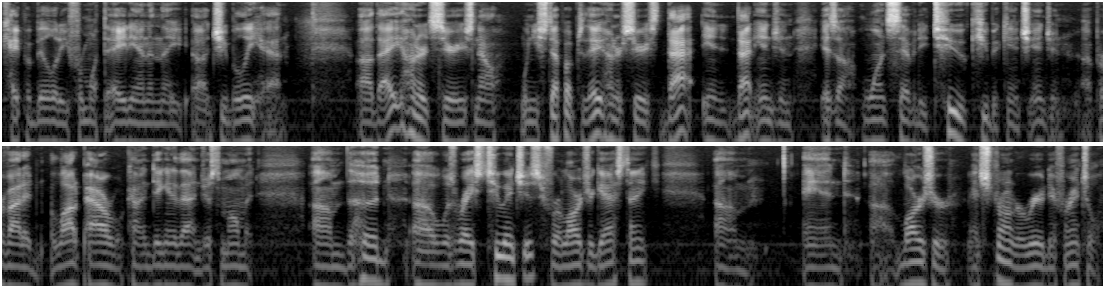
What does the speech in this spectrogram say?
capability from what the 8N and the uh, Jubilee had. Uh, the 800 series now, when you step up to the 800 series, that in that engine is a 172 cubic inch engine, uh, provided a lot of power. We'll kind of dig into that in just a moment. Um, the hood uh, was raised two inches for a larger gas tank. Um, and larger and stronger rear differential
